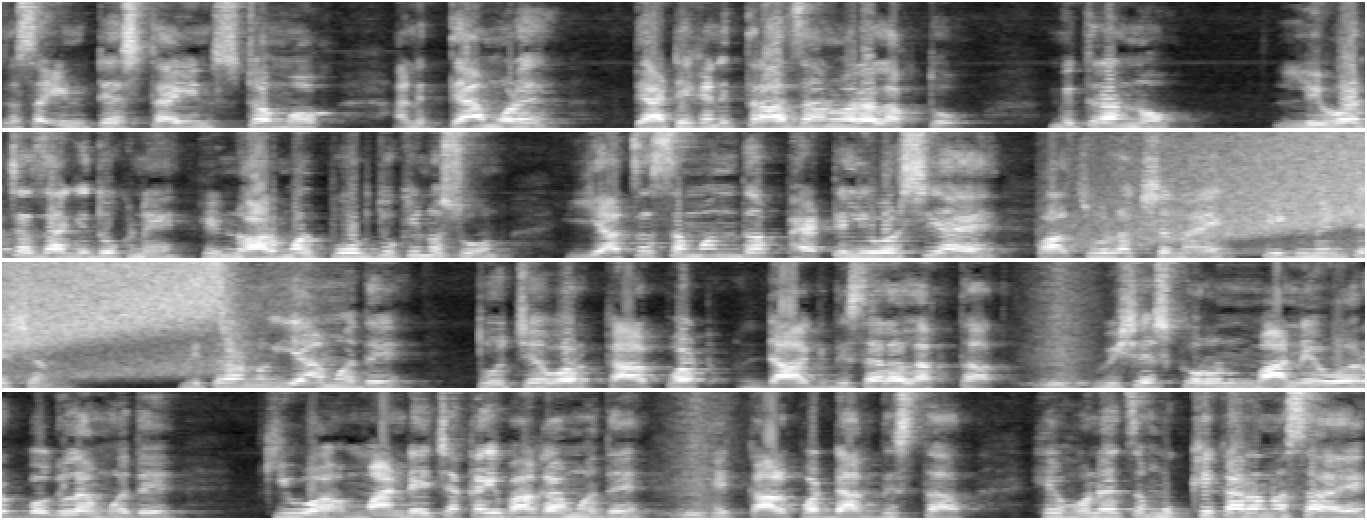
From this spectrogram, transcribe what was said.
जसं इंटेस्टाईन स्टमक आणि त्यामुळे त्या ठिकाणी त्रास जाणवायला लागतो. मित्रांनो लिव्हरच्या जागी दुखणे ही नॉर्मल पोटदुखी नसून याचा संबंध फॅटी लिव्हरशी आहे. पाचवं लक्षण आहे पिगमेंटेशन. मित्रांनो यामध्ये त्वचेवर काळपट डाग दिसायला लागतात. विशेष करून मानेवर बगलामध्ये किंवा मांड्याच्या काही भागामध्ये हे काळपट डाग दिसतात. हे होण्याचं मुख्य कारण असं आहे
